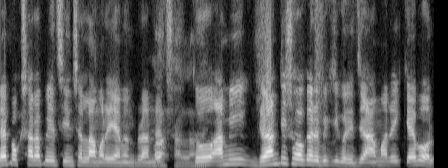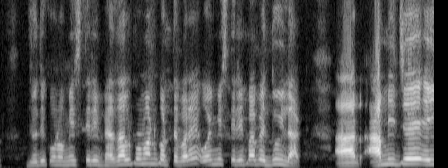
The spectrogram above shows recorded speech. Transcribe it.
ব্যাপক সারা পেয়েছি ইনশাল্লাহ আমার এই এম এম ব্র্যান্ডের তো আমি গ্যারান্টি সহকারে বিক্রি করি যে আমার এই কেবল যদি কোনো মিস্ত্রি ভেজাল প্রমাণ করতে পারে ওই মিস্ত্রি পাবে দুই লাখ। আর আমি যে এই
